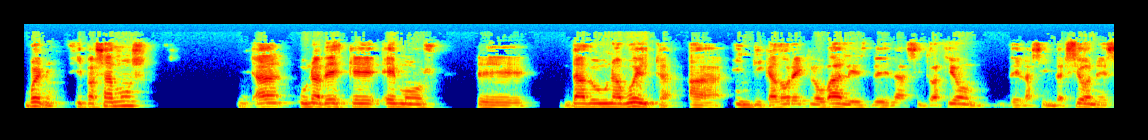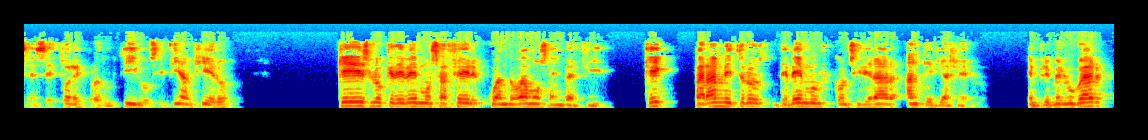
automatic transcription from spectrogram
Bueno, y pasamos ya una vez que hemos eh, dado una vuelta a indicadores globales de la situación de las inversiones en sectores productivos y financieros, ¿qué es lo que debemos hacer cuando vamos a invertir? ¿Qué parámetros debemos considerar antes de hacerlo? En primer lugar,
